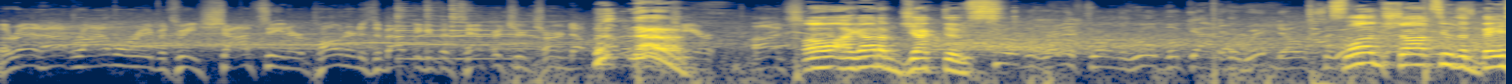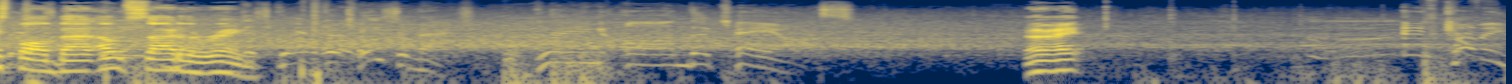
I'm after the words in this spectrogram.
The red hot rivalry between Shotzi and her opponent is about to get the temperature turned up here Oh, I got objectives. Two have already thrown the rule book out of the window. So Slug Shotzi with a baseball bat outside of the ring. disqualification match. Bring on the chaos. Alright. incoming.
